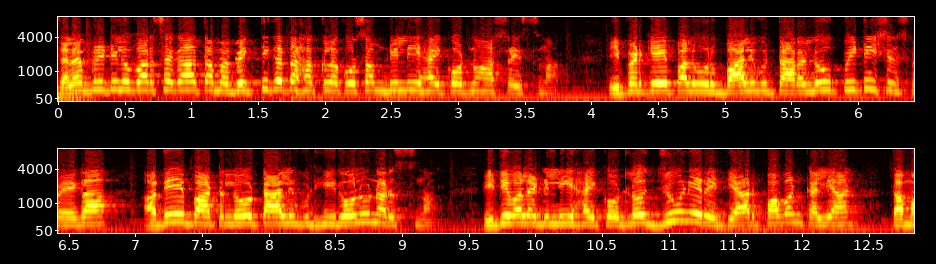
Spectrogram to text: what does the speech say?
సెలబ్రిటీలు వరుసగా తమ వ్యక్తిగత హక్కుల కోసం ఢిల్లీ హైకోర్టును ఆశ్రయిస్తున్నారు. ఇప్పటికే పలువురు బాలీవుడ్ తారలు పిటిషన్స్ వేయగా అదే బాటలో టాలీవుడ్ హీరోలు నడుస్తున్నారు. ఇటీవల ఢిల్లీ హైకోర్టులో జూనియర్ ఎన్టీఆర్ పవన్ కళ్యాణ్ తమ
